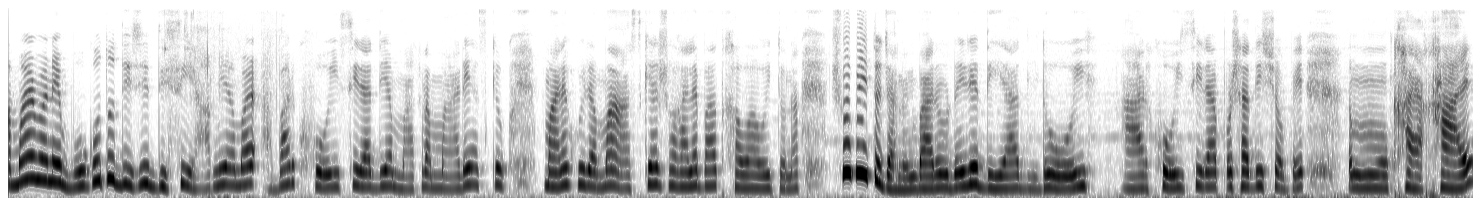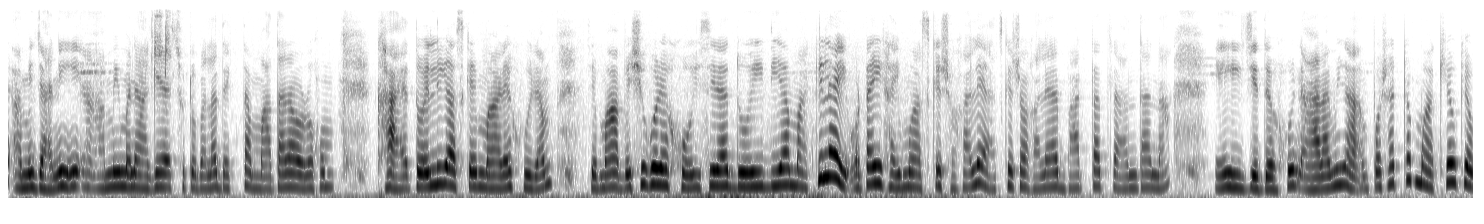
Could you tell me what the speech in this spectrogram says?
আমার মানে ভোগও তো দিছি দিছি। আমি আমার আবার খই সিরা দিয়া মাকড়া মারে আজকে মারে খুঁড়া মা, আজকে আর সকালে ভাত খাওয়া হইতো না। সবই তো জানেন, বারোনিরে দিয়া দই আর খই চিরা প্রসাদ সবে খায় আমি জানি, আমি মানে আগে ছোটোবেলা দেখতাম মা তারা ওরকম খায়। তো এলি আজকে মারে খুঁড়াম যে, মা, বেশি করে খই চিরা দই দিয়া মাখিলাই, ওটাই খাইমো আজকে সকালে আজকে সকালে আর ভাত টাত রান্ধা না। এই যে দেখুন, আর আমি প্রসাদটা মাখেও কেউ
